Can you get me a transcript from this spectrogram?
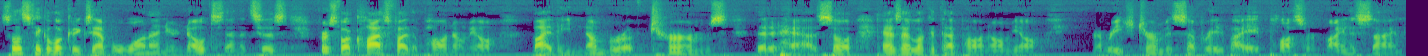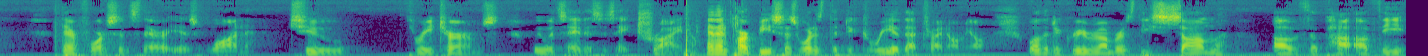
So let's take a look at example 1 on your notes then. It says, first of all, classify the polynomial by the number of terms that it has. So as I look at that polynomial, remember each term is separated by a plus or minus sign. Therefore, since there is one, two, three terms, we would say this is a trinomial. And then part B says, what is the degree of that trinomial? Well, the degree, remember, is the sum of the of the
